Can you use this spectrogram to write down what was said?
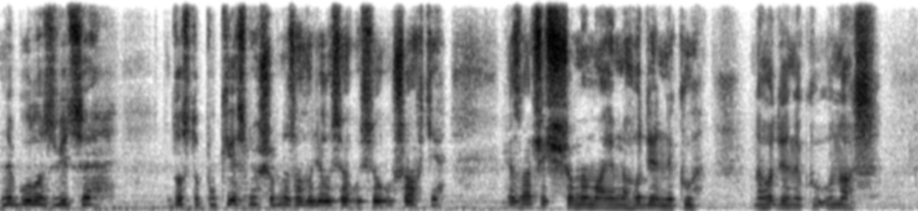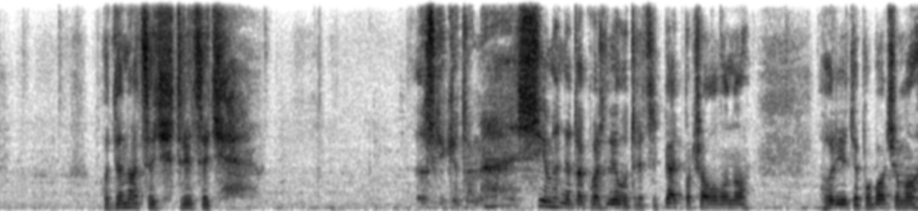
не було звідси доступу кисню, щоб не загорілося усе у шахті. І значить, що ми маємо на годиннику. На годиннику у нас 11.30. Скільки там? 7, не так важливо, 35 почало воно горіти. Побачимо,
